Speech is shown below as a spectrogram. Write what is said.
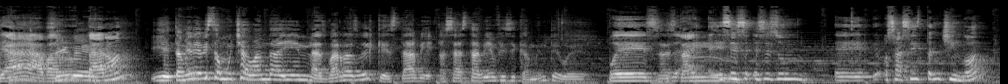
ya Sí, abarrotaron. y también he visto mucha banda ahí en las barras, güey, que está bien, o sea, está bien físicamente, güey. Pues O sea, están- ese, es, ese es un, eh, o sea, sí están chingón.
